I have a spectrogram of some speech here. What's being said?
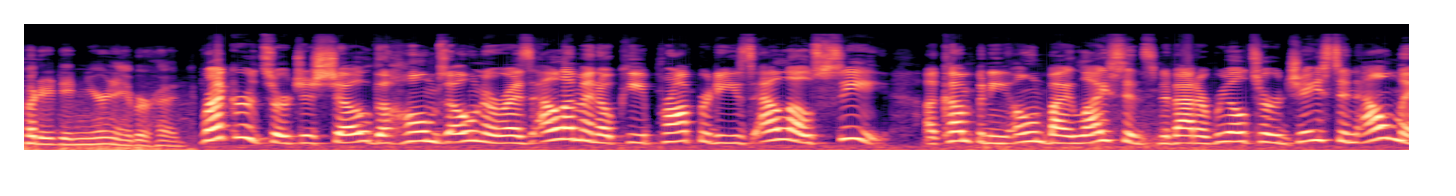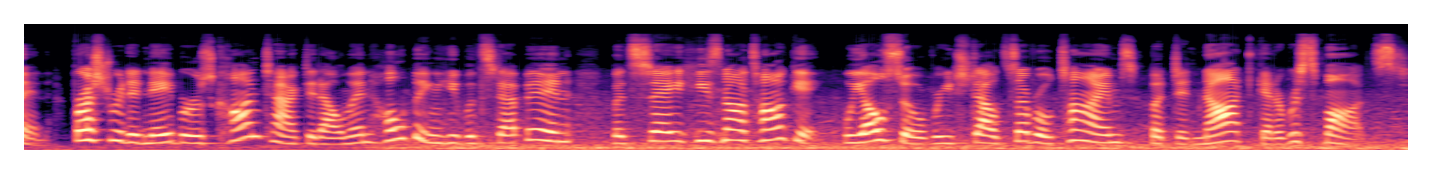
put it in your neighborhood. Record searches show the home's owner as LMNOP Properties LLC, a company owned by licensed Nevada realtor Jason Elman. Frustrated neighbors contacted Elman hoping he would step in, but say he's not talking. We also reached out several times, but did not get a response.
